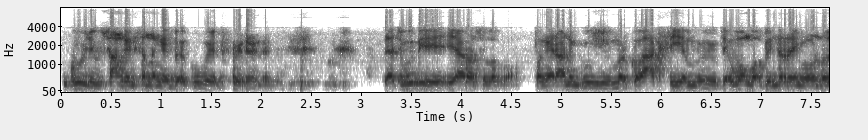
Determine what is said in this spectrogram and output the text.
guyu saking senengnya ambek kue. Lah di ya Rasulullah. Pangeran guyu mergo aksiem lho. Cek wong kok pinter ngono.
